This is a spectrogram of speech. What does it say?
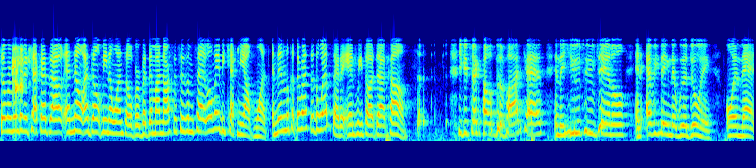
So remember to check us out. And no, I don't mean a once over, but then my narcissism said, well, maybe check me out once. And then look at the rest of the website at andwethought.com. You can check out the podcast and the YouTube channel and everything that we're doing on that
